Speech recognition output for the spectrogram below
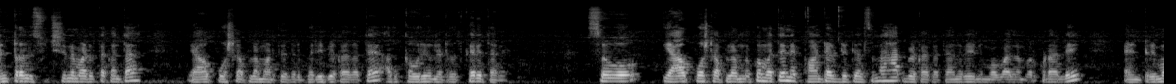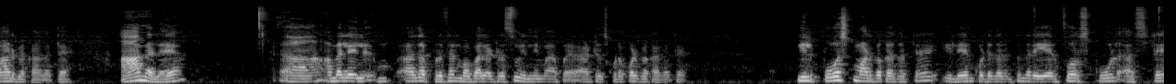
ಎಂಟ್ರಲ್ಲಿ ಸೂಚನೆ ಮಾಡಿರ್ತಕ್ಕಂಥ ಯಾವ ಪೋಸ್ಟ್ ಅಪ್ಲೈ ಮಾಡ್ತಾ ಇದ್ದಾರೆ ಬರಿಬೇಕಾಗತ್ತೆ, ಅದು ಕವರಿಂಗ್ ಲೆಟರ್ ಅಂತ ಕರೀತಾರೆ. ಸೊ ಯಾವ ಪೋಸ್ಟ್ ಅಪ್ಲೈ ಮಾಡಬೇಕು ಮತ್ತೆ ನೀವು ಕಾಂಟ್ಯಾಕ್ಟ್ ಡೀಟೇಲ್ಸನ್ನು ಹಾಕಬೇಕಾಗತ್ತೆ. ಅಂದರೆ ನಿಮ್ಮ ಮೊಬೈಲ್ ನಂಬರ್ ಕೂಡ ಅಲ್ಲಿ ಎಂಟ್ರಿ ಮಾಡಬೇಕಾಗತ್ತೆ. ಆಮೇಲೆ ಆಮೇಲೆ ಇಲ್ಲಿ, ಅಂದ್ರೆ ಪ್ರೆಸೆಂಟ್ ಮೊಬೈಲ್ ಅಡ್ರೆಸ್ಸು ನಿಮ್ಮ ಅಡ್ರೆಸ್ ಕೂಡ ಕೊಡಬೇಕಾಗತ್ತೆ. ಇಲ್ಲಿ ಪೋಸ್ಟ್ ಮಾಡಬೇಕಾಗತ್ತೆ. ಇಲ್ಲಿ ಏನು ಕೊಟ್ಟಿದ್ದಾರೆ ಅಂತಂದ್ರೆ ಏರ್ಫೋರ್ಸ್ ಸ್ಕೂಲ್ ಅಷ್ಟೇ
